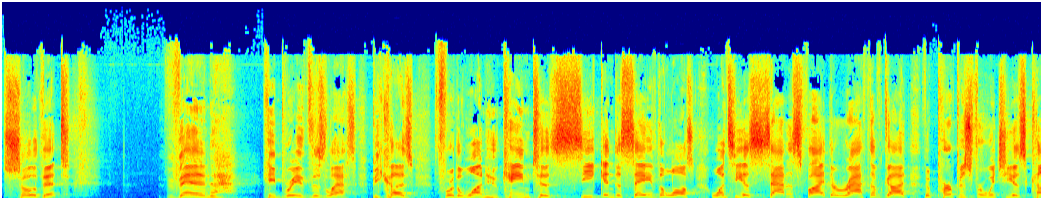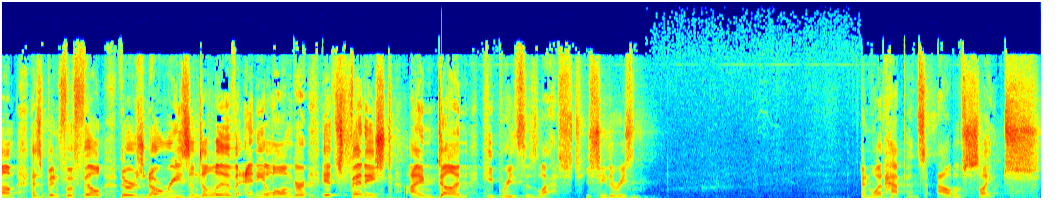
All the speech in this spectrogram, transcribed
So that then he breathed his last. Because for the one who came to seek and to save the lost, once he has satisfied the wrath of God, the purpose for which he has come has been fulfilled. There is no reason to live any longer. It's finished. I'm done. He breathes his last. You see the reason? And what happens out of sight?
